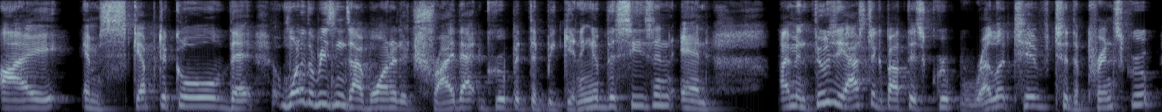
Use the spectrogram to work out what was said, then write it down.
I am skeptical that one of the reasons I wanted to try that group at the beginning of the season, and I'm enthusiastic about this group relative to the Prince group.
